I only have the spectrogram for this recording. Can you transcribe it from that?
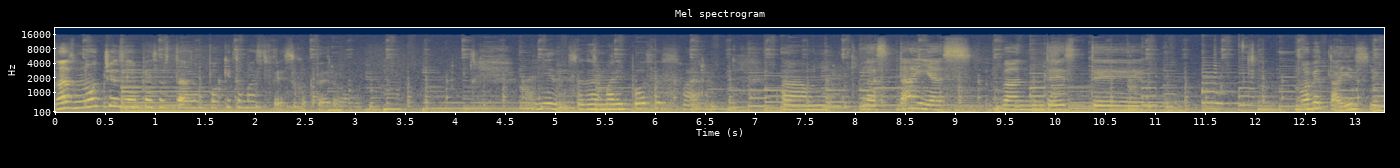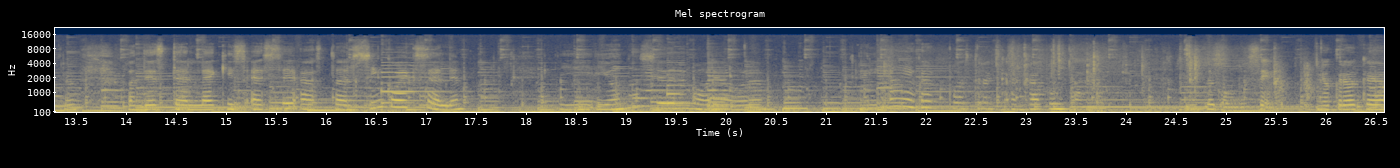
Las noches ya empieza a estar un poquito más fresco, pero ahí eso de mariposas, um, las tallas van desde nueve tallas, yo creo, van desde el XS hasta el 5XL. Y yo no sé de memoria ahora. El, yo creo que puedo estar acá, segundo, sí. Yo creo que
